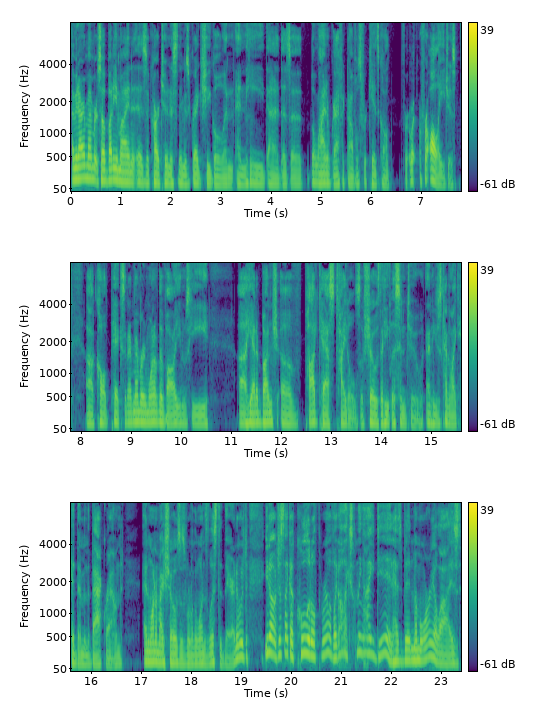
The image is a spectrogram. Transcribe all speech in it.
I mean, I remember. So, a buddy of mine is a cartoonist. His name is Gregg Schigiel, and and he uh, does a, a line of graphic novels for kids called for for all ages, uh, called Pix. And I remember in one of the volumes he uh, he had a bunch of podcast titles of shows that he listened to, and he just kind of like hid them in the background. And one of my shows was one of the ones listed there, and it was, you know, just like a cool little thrill of like, oh, like something I did has been memorialized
